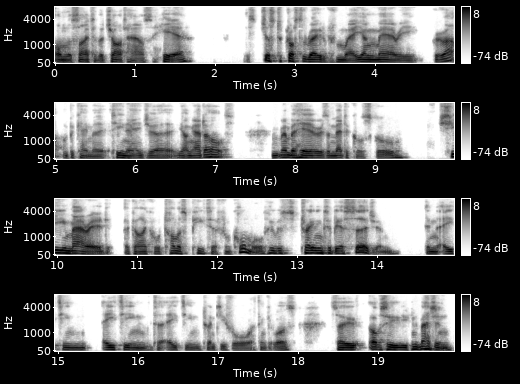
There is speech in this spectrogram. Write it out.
on the site of the Charterhouse here, it's just across the road from where young Mary grew up and became a teenager, young adult. Remember, here is a medical school she married a guy called Thomas Peter from Cornwall, who was training to be a surgeon in 1818 to 1824, I think it was. So obviously, you can imagine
